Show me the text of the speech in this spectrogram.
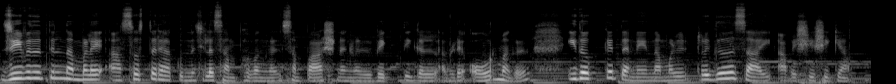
ജീവിതത്തിൽ നമ്മളെ അസ്വസ്ഥരാക്കുന്ന ചില സംഭവങ്ങൾ സംഭാഷണങ്ങൾ വ്യക്തികൾ അവരുടെ ഓർമ്മകൾ ഇതൊക്കെ തന്നെ നമ്മൾ ട്രിഗേഴ്സായി അവശേഷിക്കാം.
